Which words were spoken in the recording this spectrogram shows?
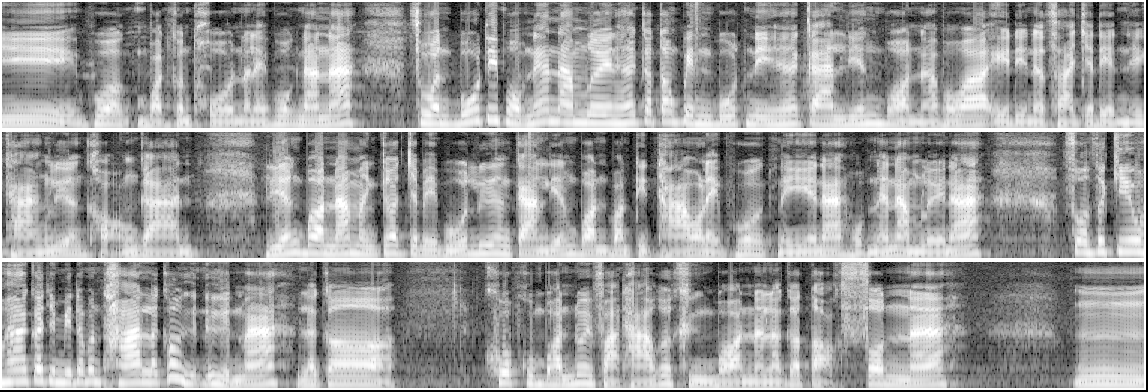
ที่พวกบอลคอนโทรลอะไรพวกนั้นนะ ส่วนบูธที่ผมแนะนำเลยนะก็ต้องเป็นบูธนี้ฮะการเลี้ยงบอลนะ เพราะว่าเอเดนาซาจะเด่นในทางเรื่องของการเลี้ยงบอลนะมันก็จะไปบูธเรื่องการเลี้ยงบอลบอลติดเท้าอะไรพวกนี้นะ ผมแนะนำเลยนะ ส่วนสกิลฮะก็จะมีดับเบิลทันแล้วก็อื่นๆมาแล้วก็ควบคุมบอลด้วยฝ่าเท้าก็คึงบอลนะแล้วก็ตอกส้นนะ อืม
